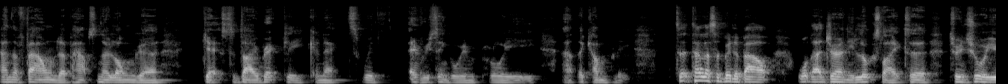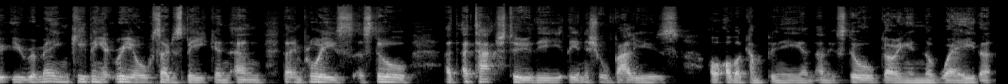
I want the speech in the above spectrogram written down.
and the founder perhaps no longer gets to directly connect with every single employee at the company? To tell us a bit about what that journey looks like to to ensure you, you remain keeping it real, so to speak, and and that employees are still a- attached to the the initial values of, of, a company, and, and it's still going in the way that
